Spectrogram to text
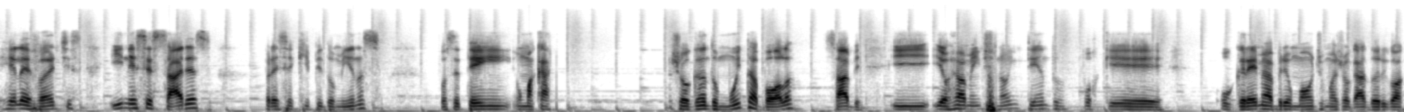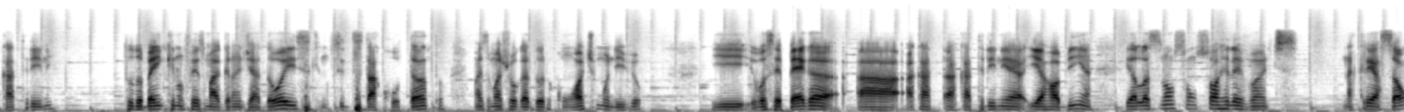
relevantes e necessárias para essa equipe do Minas. Você tem uma jogando muita bola, sabe? E, eu realmente não entendo porque o Grêmio abriu mão de uma jogadora igual a Catrine. Tudo bem que não fez uma grande A2, que não se destacou tanto, mas uma jogadora com ótimo nível. E você pega a, a, a e a Robinha, e elas não são só relevantes na criação,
